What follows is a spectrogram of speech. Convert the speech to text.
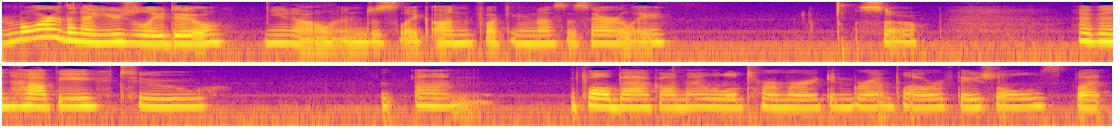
more than I usually do you know and just like unfucking necessarily. So I've been happy to um fall back on my little turmeric and gram flour facials but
